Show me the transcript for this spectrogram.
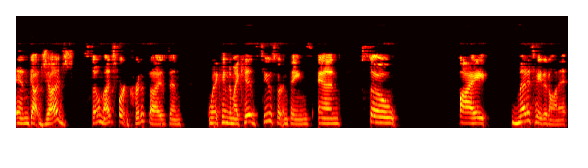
and got judged so much for it and criticized. And when it came to my kids too, certain things. And so I meditated on it.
